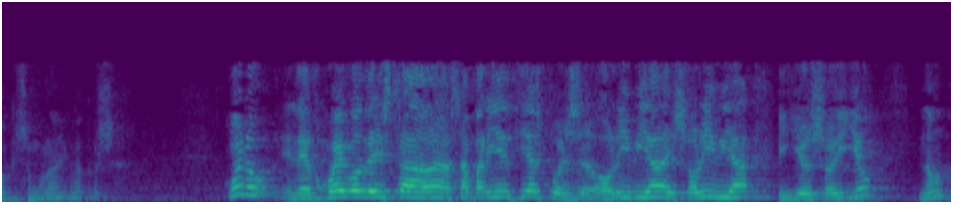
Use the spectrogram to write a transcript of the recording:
porque somos la misma cosa. Bueno, en el juego de estas apariencias, pues Olivia es Olivia y yo soy yo, ¿no?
